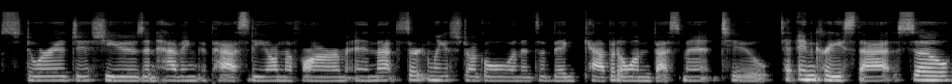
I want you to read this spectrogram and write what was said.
storage issues and having capacity on the farm and that's certainly a struggle and it's a big capital investment to to increase that. So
